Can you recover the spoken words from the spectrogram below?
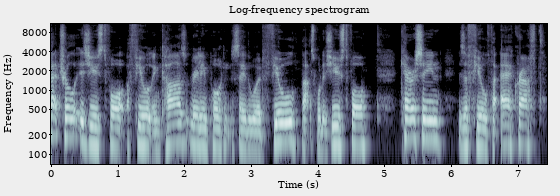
Petrol is used for a fuel in cars, really important to say the word fuel, that's what it's used for. Kerosene is a fuel for aircraft.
